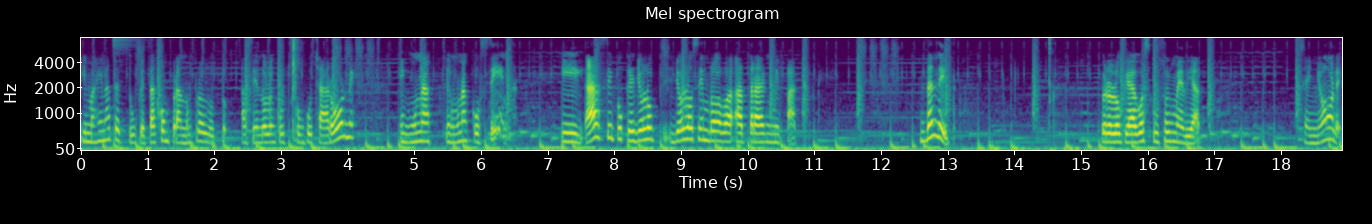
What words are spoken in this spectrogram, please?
Imagínate tú que estás comprando un producto, haciéndolo con cucharones en una, en una cocina y así ah, porque yo lo, yo lo siembro atrás en mi patio. ¿Entendiste? Pero lo que hago es uso inmediato. Señores,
